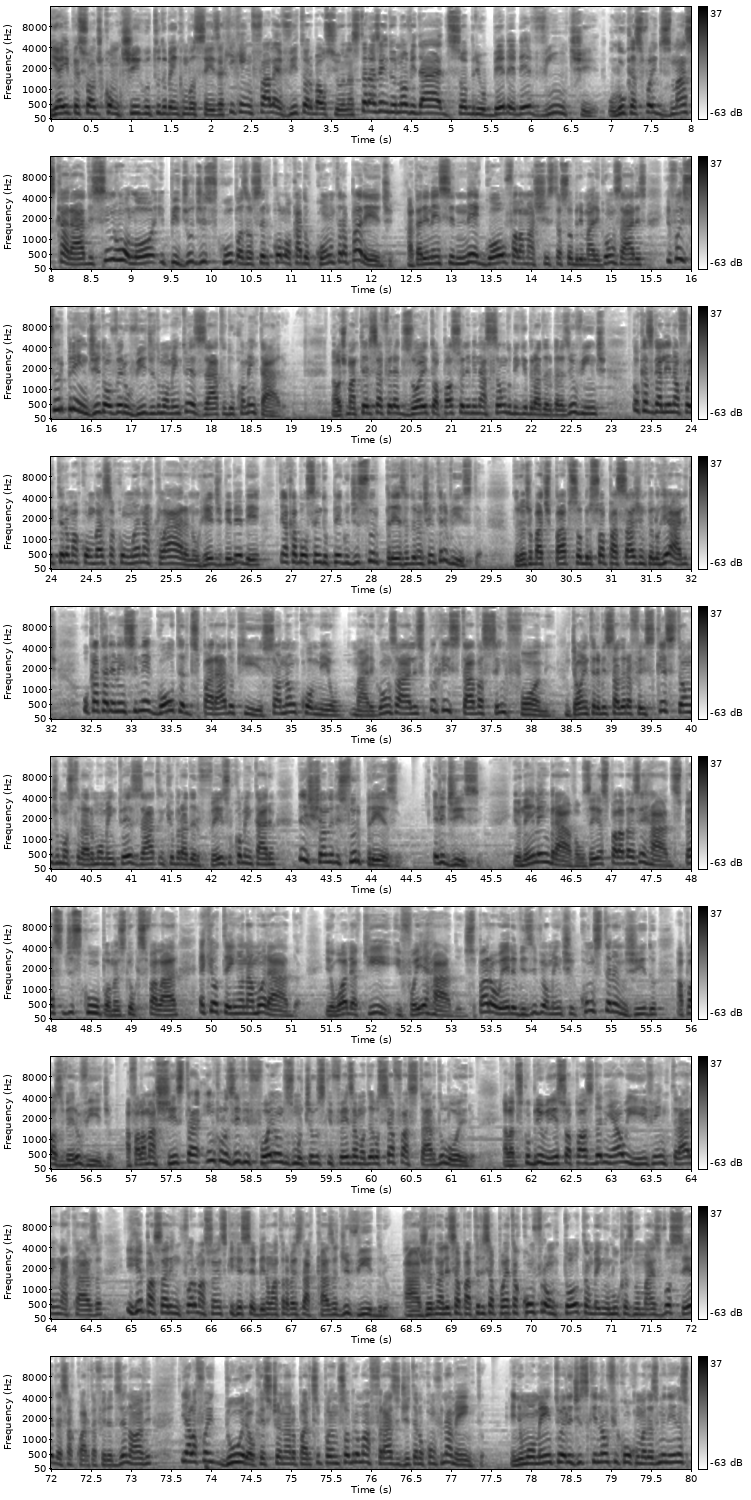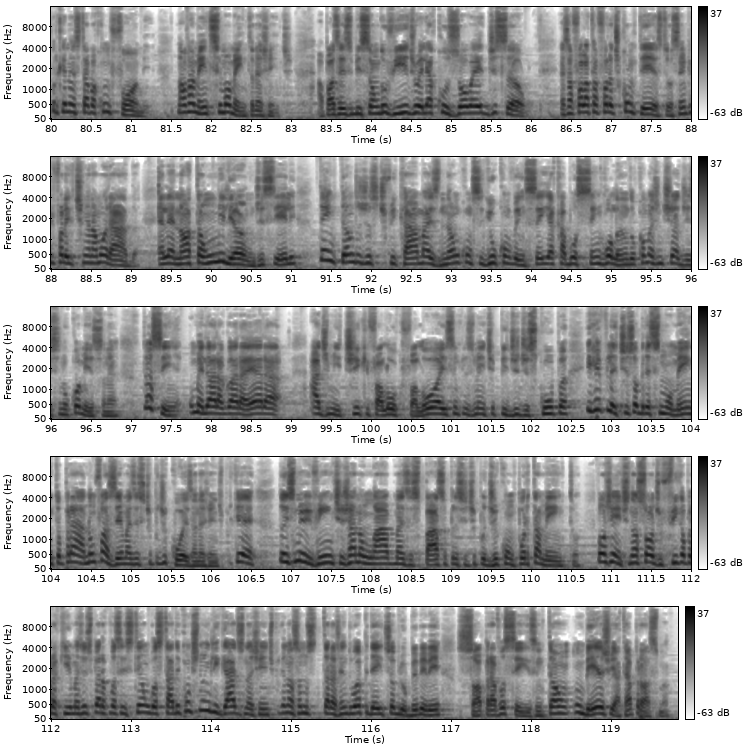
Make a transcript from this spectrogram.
E aí, pessoal de Contigo, tudo bem com vocês? Aqui quem fala é Vitor Balciunas, trazendo novidades sobre o BBB 20. O Lucas foi desmascarado e se enrolou e pediu desculpas ao ser colocado contra a parede. A tarinense negou falar machista sobre Mari Gonzalez e foi surpreendido ao ver o vídeo do momento exato do comentário. Na última terça-feira, 18, após sua eliminação do Big Brother Brasil 20, Lucas Galina foi ter uma conversa com Ana Clara no Rede BBB e acabou sendo pego de surpresa durante a entrevista. Durante o bate-papo sobre sua passagem pelo reality, o catarinense negou ter disparado que só não comeu Mari Gonzalez porque estava sem fome. Então a entrevistadora fez questão de mostrar o momento exato em que o brother fez o comentário, deixando ele surpreso. Ele disse: eu nem lembrava, usei as palavras erradas. Peço desculpa, mas o que eu quis falar é que eu tenho namorada. Eu olho aqui e foi errado. Disparou ele visivelmente constrangido após ver o vídeo. A fala machista, inclusive, foi um dos motivos que fez a modelo se afastar do loiro. Ela descobriu isso após Daniel e Eve entrarem na casa e repassarem informações que receberam através da casa de vidro. A jornalista Patrícia Poeta confrontou também o Lucas no Mais Você dessa quarta-feira 19 e ela foi dura ao questionar o participante sobre uma frase dita no confinamento. Em um momento, ele disse que não ficou com uma das meninas porque não estava com fome. Novamente, esse momento, né, gente? Após a exibição do vídeo, ele acusou a edição. Essa fala tá fora de contexto, eu sempre falei que tinha namorada. Ela é nota um milhão, disse ele, tentando justificar, mas não conseguiu convencer e acabou se enrolando, como a gente já disse no começo, né? Então, assim, o melhor agora era admitir que falou o que falou e simplesmente pedir desculpa e refletir sobre esse momento para não fazer mais esse tipo de coisa, né, gente? Porque 2020 já não há mais espaço para esse tipo de comportamento. Bom, gente, nosso áudio fica por aqui, mas eu espero que vocês tenham gostado e continuem ligados na gente, porque nós vamos trazendo o update sobre o BBB só para vocês. Então, um beijo e até a próxima.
